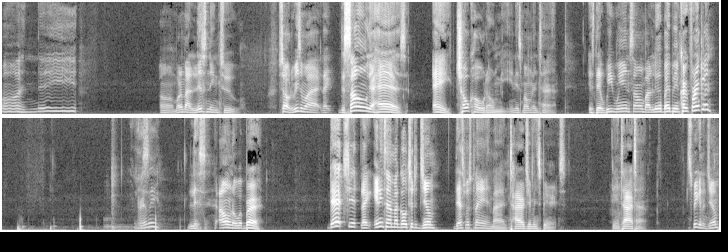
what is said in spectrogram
more than they. Um, what am I listening to? So the reason why, like, the song that has a chokehold on me in this moment in time is that "We Win" song by Lil Baby and Kirk Franklin. Really? Listen, I don't know what, bruh. That shit, like, anytime I go to the gym, that's what's playing my entire gym experience. The entire time. Speaking of gym,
